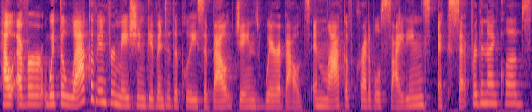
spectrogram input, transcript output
However, with the lack of information given to the police about Jane's whereabouts and lack of credible sightings, except for the nightclubs,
